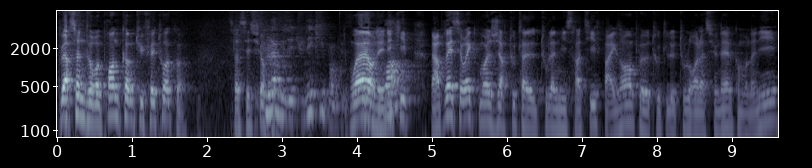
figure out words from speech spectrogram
Personne veut reprendre comme tu fais toi, quoi. Ça, c'est sûr. Parce que là, vous êtes une équipe en plus. Ouais, on est une équipe. Mais après, c'est vrai que moi, je gère toute la- tout l'administratif, par exemple, tout le, tout le relationnel, comme on a dit.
